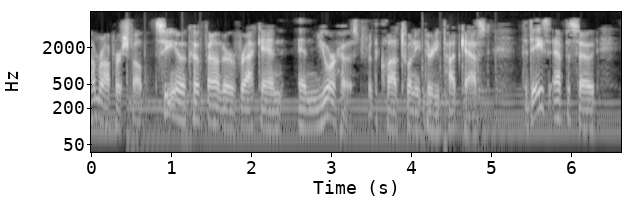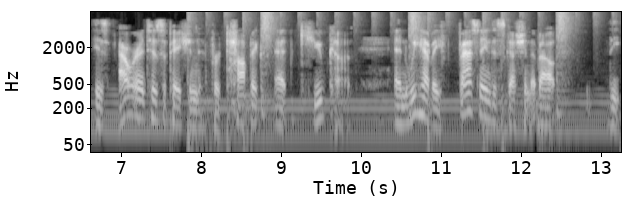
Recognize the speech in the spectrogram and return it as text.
I'm Rob Hirschfeld, CEO and co-founder of RackN and your host for the Cloud 2030 podcast. Today's episode is our anticipation for topics at KubeCon. And we have a fascinating discussion about the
